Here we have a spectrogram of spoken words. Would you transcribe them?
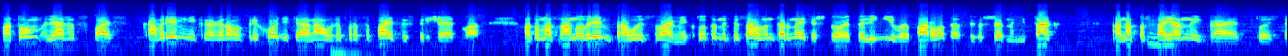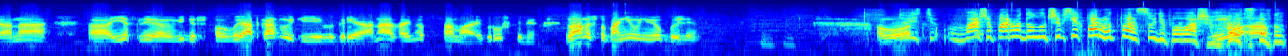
потом ляжет спать. Ко времени, когда вы приходите, она уже просыпается и встречает вас. Потом основное время проводит с вами. Кто-то написал в интернете, что это ленивая порода. Совершенно не так. Она постоянно играет. То есть она, а, если видит, что вы отказываете ей в игре, она займется сама игрушками. Главное, чтобы они у нее были. Вот. То есть ваша порода лучше всех пород, по, судя по вашим Ну, отзывам.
